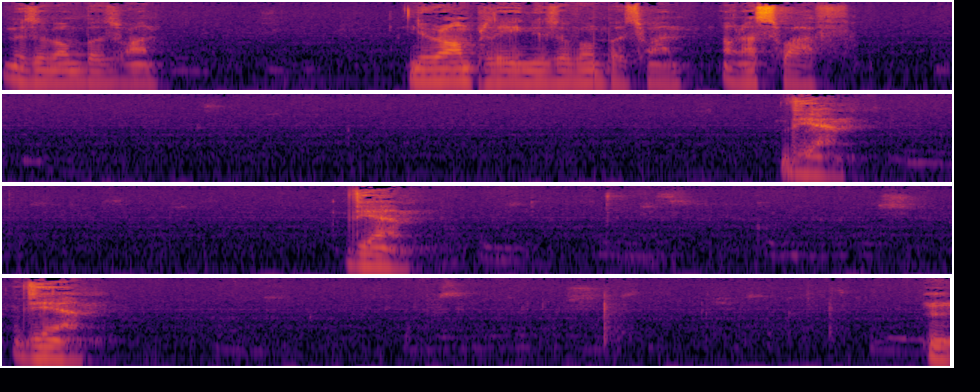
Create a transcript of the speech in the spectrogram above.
nous avons besoin. Nous remplis, nous avons besoin. On a soif. Viens. Viens. Viens. Hmm.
